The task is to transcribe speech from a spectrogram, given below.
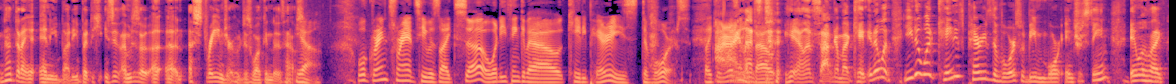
Not that I anybody, but he's just, I'm just a, a, a stranger who just walked into his house. Yeah. Well, Grant's rants, he was like, "So, what do you think about Katy Perry's divorce?" Like it wasn't let's about. yeah, let's talk about Katie. You know what? You know what? Katy Perry's divorce would be more interesting. It was like,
